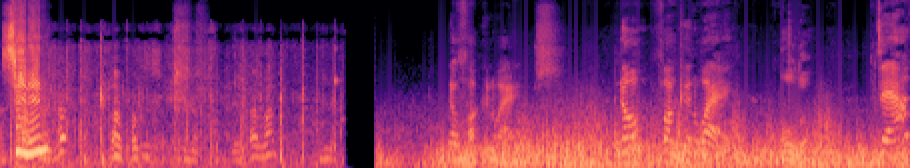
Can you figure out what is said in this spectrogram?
Senin. No fucking way. No fucking way. ne oldu? Dad?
